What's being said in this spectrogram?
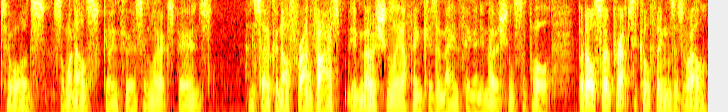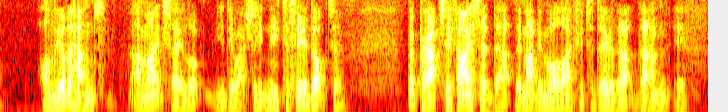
towards someone else going through a similar experience. And so can offer advice emotionally, I think, is the main thing, and emotional support, but also practical things as well. On the other hand, I might say, look, you do actually need to see a doctor but perhaps if I said that, they might be more likely to do that than if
